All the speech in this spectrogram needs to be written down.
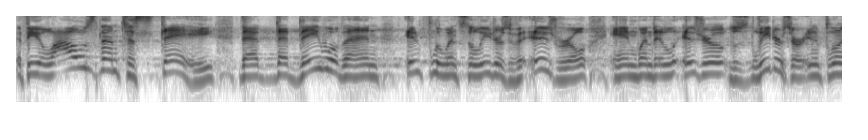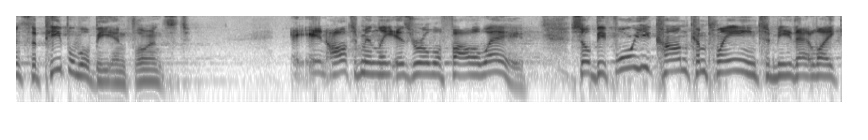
if he allows them to stay, that, that they will then influence the leaders of Israel. And when the Israel's leaders are influenced, the people will be influenced and ultimately Israel will fall away. So before you come complaining to me that, like,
